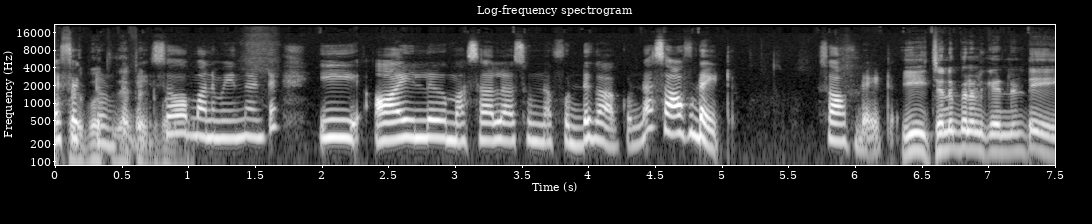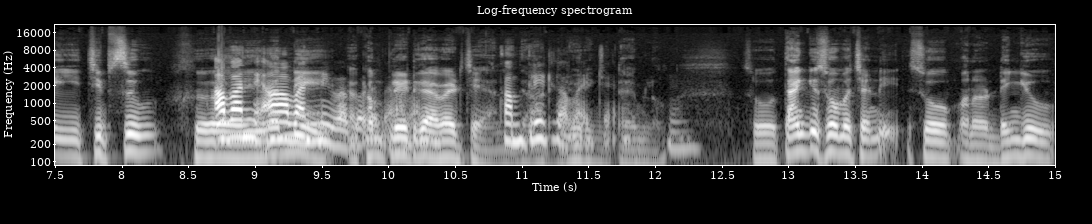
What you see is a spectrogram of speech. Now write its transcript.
ఎఫెక్ట్ ఉంటుంది. సో మనం ఏంటంటే ఈ ఆయిల్ మసాలాస్ ఉన్న ఫుడ్ కాకుండా సాఫ్ట్ డైట్ సాఫ్ట్ డైట్ ఈ చిన్నపిల్లలకి ఏంటంటే ఈ చిప్స్ అవన్నీ- అవన్నీ ఇవ్వకూడదు. కంప్లీట్గా అవాయిడ్ చేయాలి. Complete గా during చేయాలి. So thank you so much అండి. సో మన డెంగ్యూ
